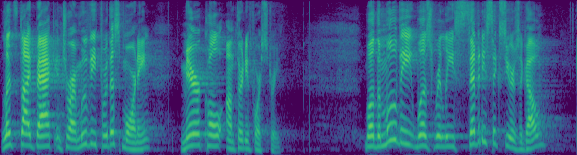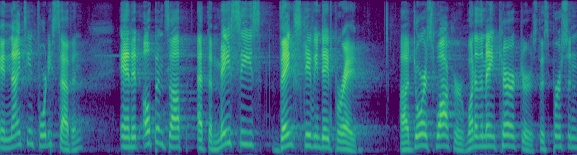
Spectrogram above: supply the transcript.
let's dive back into our movie for this morning Miracle on 34th Street. Well, the movie was released 76 years ago in 1947, and it opens up at the Macy's Thanksgiving Day Parade. Uh, Doris Walker, one of the main characters, this person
